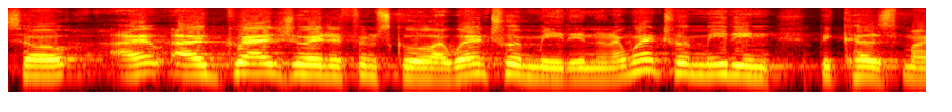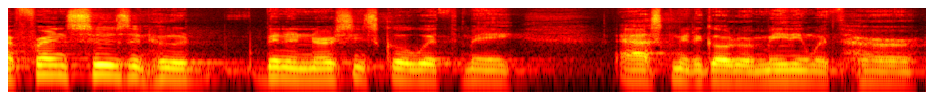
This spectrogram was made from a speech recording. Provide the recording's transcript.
so I, I, graduated from school. I went to a meeting, and I went to a meeting because my friend Susan, who had been in nursing school with me, asked me to go to a meeting with her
